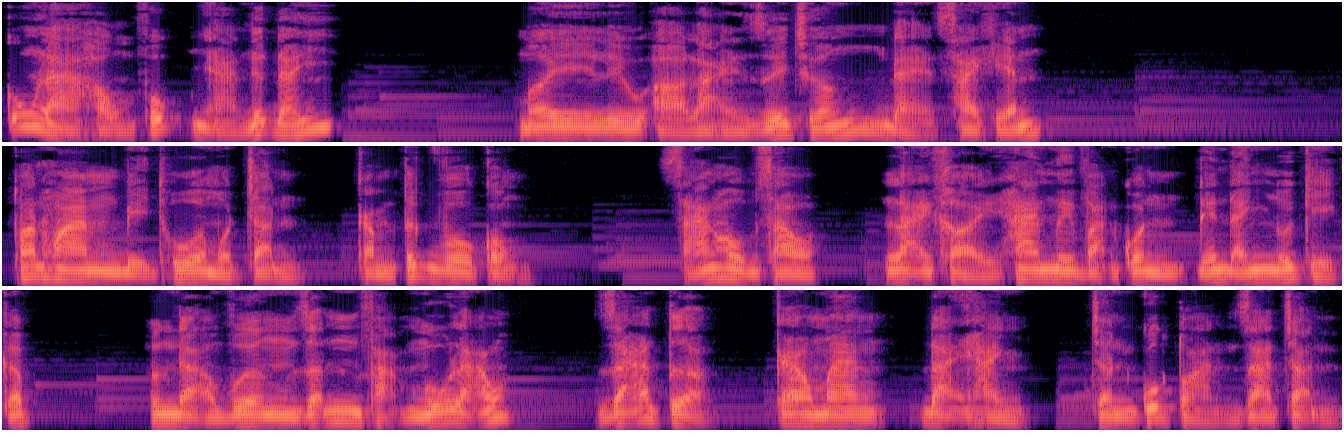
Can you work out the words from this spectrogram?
cũng là hồng phúc nhà nước đấy. Mới lưu ở lại dưới trướng để sai khiến. Thoát hoan bị thua một trận căm tức vô cùng. Sáng hôm sau, lại khởi hai mươi vạn quân đến đánh núi kỷ cấp. Hưng đạo vương dẫn phạm ngũ lão, giã tượng cao mang, đại hành, trần quốc toản ra trận.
